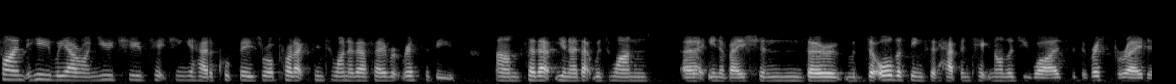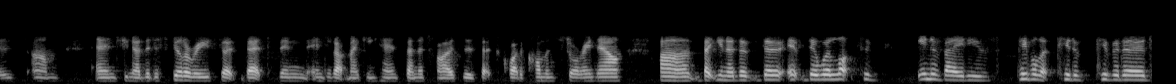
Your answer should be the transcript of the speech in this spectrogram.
find here we are on YouTube teaching you how to cook these raw products into one of our favourite recipes. Um, so that you know that was one uh, innovation. The, the, all the things that happened technology wise with the respirators. Um, and you know the distilleries that that then ended up making hand sanitizers. That's quite a common story now. Uh, but you know the, the it, there were lots of innovative people that pivoted.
